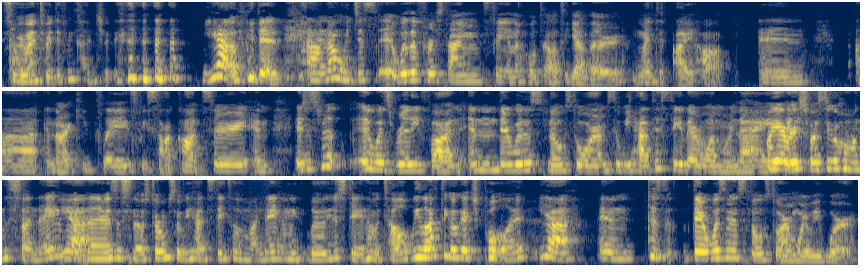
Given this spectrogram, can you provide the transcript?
so we went to a different country. Yeah, we did. I don't know. We just it was the first time staying in a hotel together. We went to IHOP and uh, an arcade place. We saw a concert, and it just it was really fun. And there was a snowstorm, so we had to stay there one more night. oh yeah, we were supposed to go home on the Sunday, but Yeah. then there was a snowstorm, so we had to stay till Monday, and we literally just stayed in the hotel. We left to go get Chipotle. yeah, and because there wasn't a snowstorm where we were,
